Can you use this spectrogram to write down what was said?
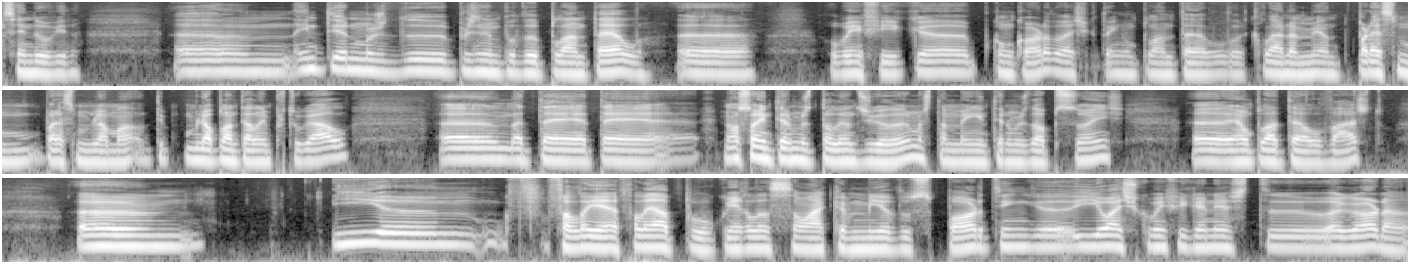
sem dúvida. Uh, em termos de, por exemplo, de plantel, uh, o Benfica, concordo, acho que tem um plantel claramente, parece-me parece o melhor, tipo, melhor plantel em Portugal. Uh, até, até não só em termos de talento de jogadores, mas também em termos de opções. é um plantel vasto. E uh, falei, falei há pouco em relação à academia do Sporting uh, e eu acho que o Benfica neste agora,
